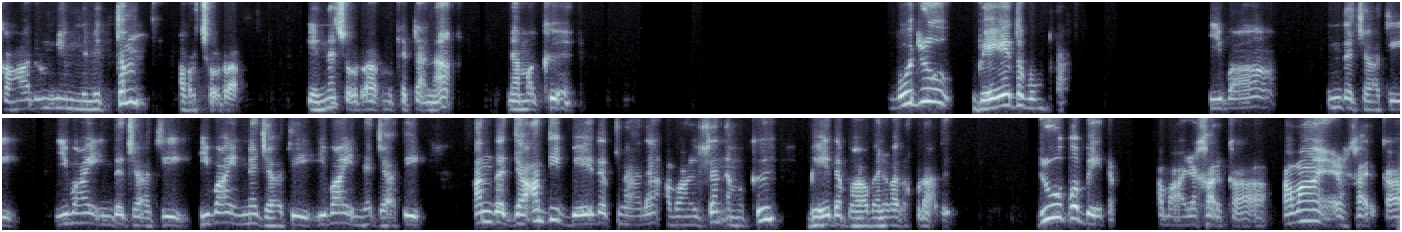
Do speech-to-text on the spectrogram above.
காருண்யம் நிமித்தம் அவர் சொல்றார். என்ன சொல்றாருன்னு கேட்டானா நமக்கு ஒரு வேதவும் இவா இந்த ஜாதி இவா இந்த ஜாதி இவா என்ன ஜாதி இவா என்ன ஜாதி அந்த ஜாதி பேதத்தினால அவள்கிட்ட நமக்கு பேத பாவனை வரக்கூடாது. ரூப பேதம் அவ அழகா இருக்கா? அவன் அழகா இருக்கா?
